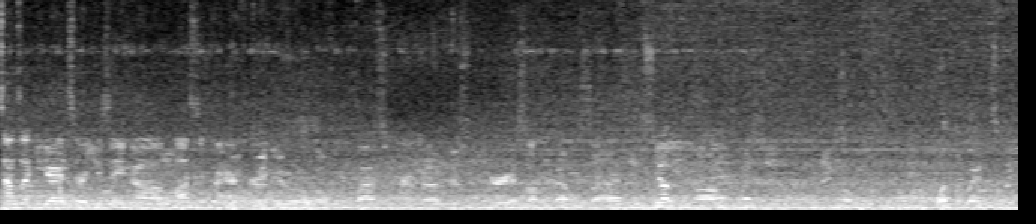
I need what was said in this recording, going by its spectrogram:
sounds like you guys are using uh, plastic printer for... We do a little bit of plastic printer, but I'm just curious on the metal side. Yep. Um, what the latest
